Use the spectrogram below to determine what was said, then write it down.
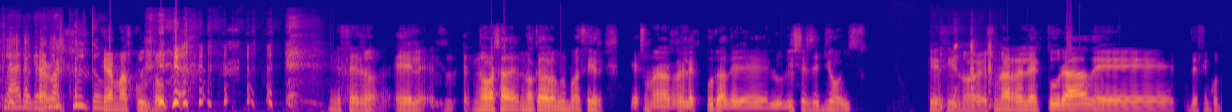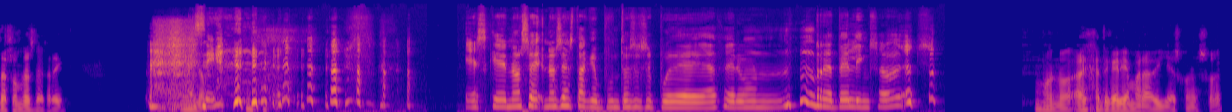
Claro, que Claro. más culto. Queda más culto. Dice, no, el- no, vas a, no queda lo mismo decir, es una relectura del Ulises de Joyce, que decir, no, es una relectura de, de 50 sombras de Grey. No. Sí. Es que no sé, no sé hasta qué punto eso se puede hacer un retelling, ¿sabes? Bueno, hay gente que haría maravillas con eso. ¿eh?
